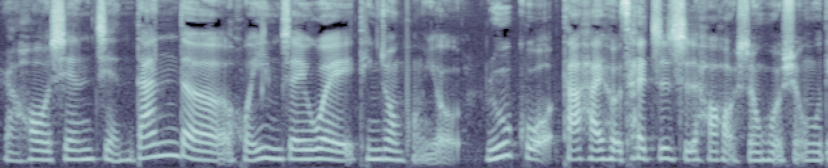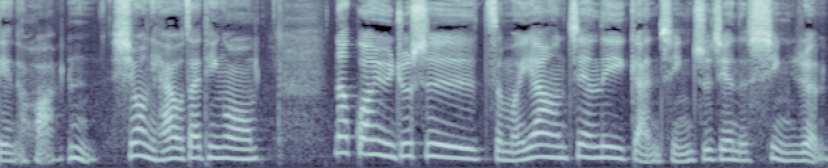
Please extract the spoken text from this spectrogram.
然后先简单的回应这一位听众朋友。如果他还有在支持好好生活选物店的话，嗯，希望你还有在听哦。那关于就是怎么样建立感情之间的信任，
